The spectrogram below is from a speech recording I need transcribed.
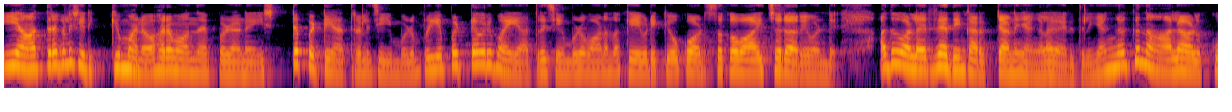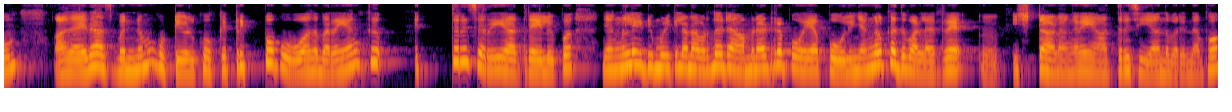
ഈ യാത്രകൾ ശരിക്കും മനോഹരമാകുന്ന എപ്പോഴാണ് ഇഷ്ടപ്പെട്ട യാത്രകൾ ചെയ്യുമ്പോഴും പ്രിയപ്പെട്ടവരുമായി യാത്ര ചെയ്യുമ്പോഴുമാണെന്നൊക്കെ എവിടേക്കോ കോഡ്സൊക്കെ വായിച്ചൊരറിവുണ്ട് അത് വളരെയധികം കറക്റ്റാണ് ഞങ്ങളുടെ കാര്യത്തിൽ. ഞങ്ങൾക്ക് നാലാൾക്കും അതായത് ഹസ്ബൻഡിനും കുട്ടികൾക്കും ഒക്കെ ട്രിപ്പ് പോവാന്ന് പറയാം. ഞങ്ങൾക്ക് എത്ര ചെറിയ യാത്രയായാലും ഇപ്പോൾ ഞങ്ങൾ ഇടിമുഴിക്കലാണ്. അവിടുന്ന് രാമനാട്ടിൽ പോയാൽ പോലും ഞങ്ങൾക്കത് വളരെ ഇഷ്ടമാണ് അങ്ങനെ യാത്ര ചെയ്യാന്ന് പറയുന്നത്. അപ്പോൾ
